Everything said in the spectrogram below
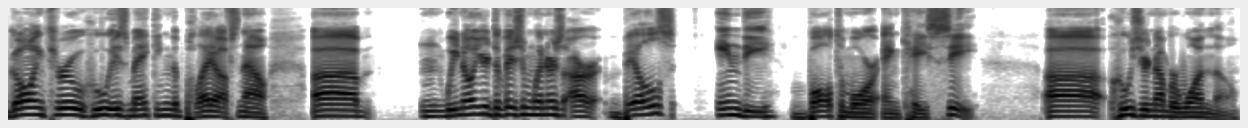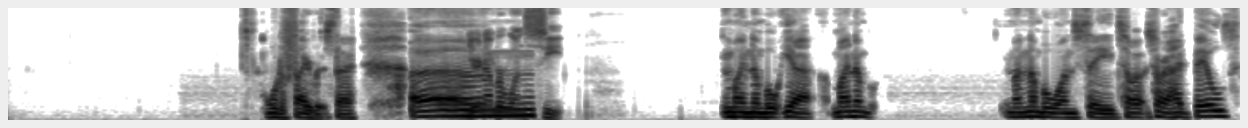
going through who is making the playoffs now. Um, we know your division winners are Bills, Indy, Baltimore, and KC. Uh, who's your number one though? All the favorites there. Um, your number one seat. My number, yeah, my number, my number one seed. So sorry, I had Bills,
